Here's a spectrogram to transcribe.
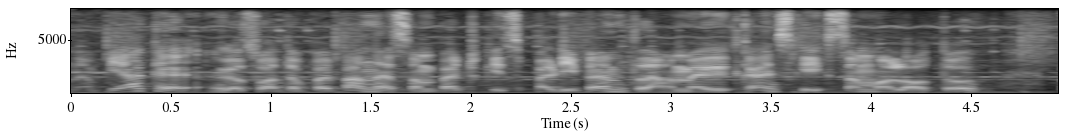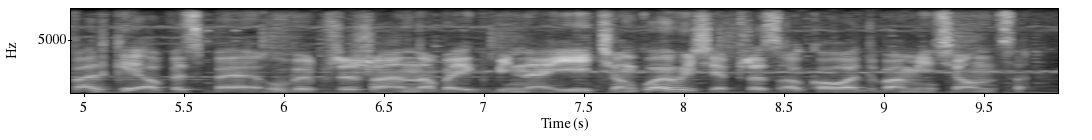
Na piakę rozładowywane są beczki z paliwem dla amerykańskich samolotów. Walki o wyspę u wybrzeża Nowej Gwinei ciągły się przez około dwa miesiące.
